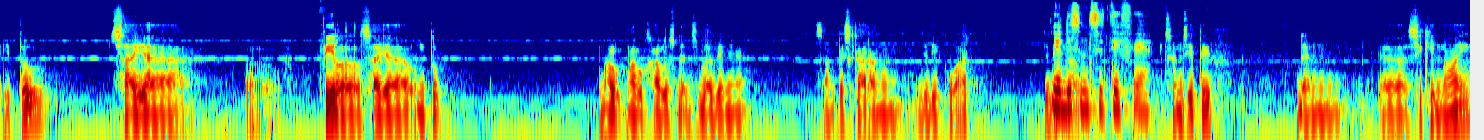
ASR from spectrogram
itu saya eh, feel saya untuk makhluk-makhluk halus dan sebagainya sampai sekarang jadi kuat Jadi tahu- sensitif ya. sensitif. Dan eh, si Kinoy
